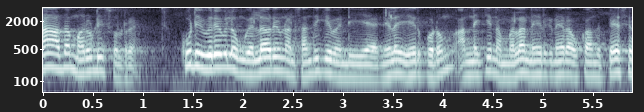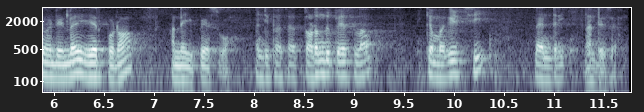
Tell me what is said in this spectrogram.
நான் அதை மறுபடியும் சொல்கிறேன் கூடிய விரைவில் உங்கள் எல்லாரையும் நான் சந்திக்க வேண்டிய நிலை ஏற்படும். அன்னைக்கு நம்ம எல்லாம் நேருக்கு நேராக உட்காந்து பேச வேண்டிய நிலை ஏற்படும். அன்னைக்கு பேசுவோம். கண்டிப்பா சார். தொடர்ந்து பேசலாம். மிக்க மகிழ்ச்சி. நன்றி. நன்றி சார்.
